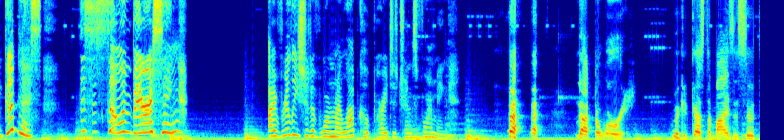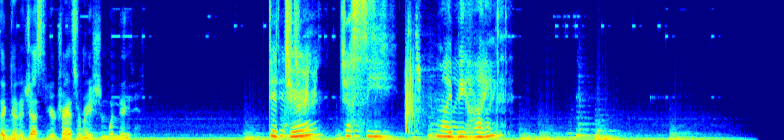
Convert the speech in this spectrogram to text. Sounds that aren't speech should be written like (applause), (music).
goodness! This is so embarrassing! I really should have worn my lab coat prior to transforming. (laughs) Not to worry. We could customize a suit that could adjust to your transformation when needed. Did you just see my behind?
